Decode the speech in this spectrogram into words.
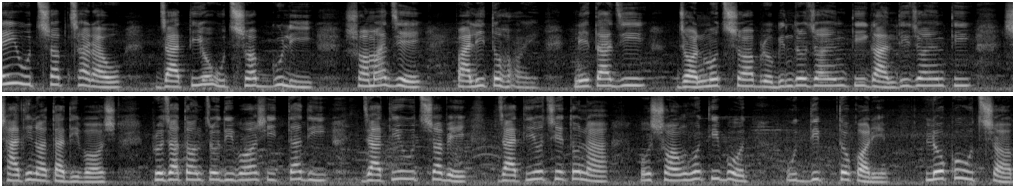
এই উৎসব ছাড়াও জাতীয় উৎসবগুলি সমাজে পালিত হয়। নেতাজি জন্মোৎসব, রবীন্দ্র জয়ন্তী, গান্ধী জয়ন্তী, স্বাধীনতা দিবস, প্রজাতন্ত্র দিবস ইত্যাদি জাতীয় উৎসবে জাতীয় চেতনা ও সংহতিবোধ উদ্দীপ্ত করে। লোক উৎসব।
